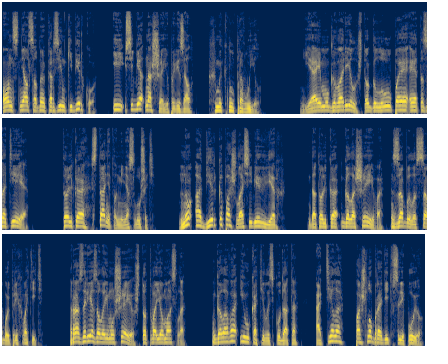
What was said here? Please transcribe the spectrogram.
он снял с одной корзинки бирку и себе на шею повязал, хмыкнул Правуил. Я ему говорил, что глупая эта затея. Только станет он меня слушать. Ну, а бирка пошла себе вверх. Да только Голошеева забыла с собой прихватить. Разрезала ему шею, что твое масло. Голова и укатилась куда-то, а тело пошло бродить вслепую.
